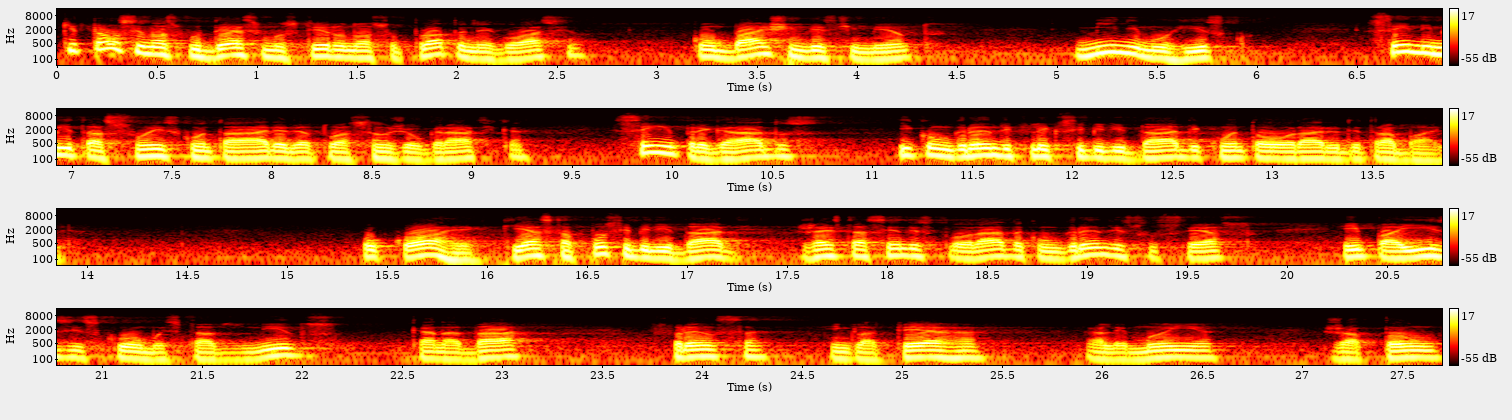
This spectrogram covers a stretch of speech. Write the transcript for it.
Que tal se nós pudéssemos ter o nosso próprio negócio, com baixo investimento, mínimo risco, sem limitações quanto à área de atuação geográfica, sem empregados e com grande flexibilidade quanto ao horário de trabalho? Ocorre que esta possibilidade já está sendo explorada com grande sucesso em países como Estados Unidos, Canadá, França, Inglaterra, Alemanha, Japão,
